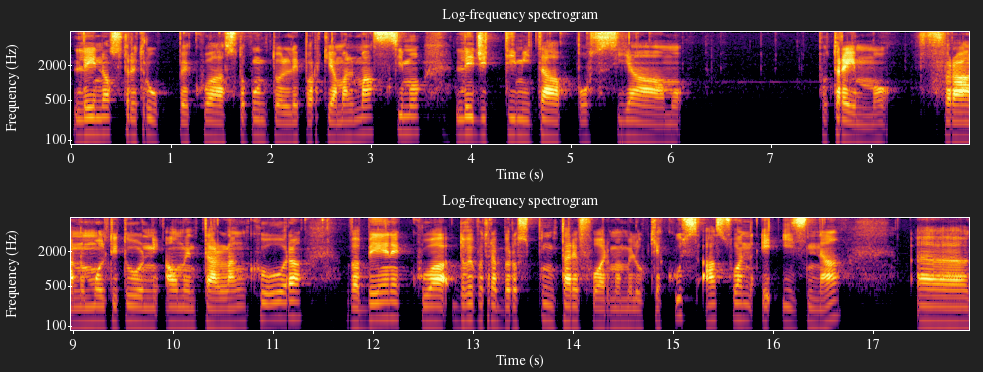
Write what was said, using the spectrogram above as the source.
le nostre truppe qua a sto punto le portiamo al massimo, legittimità possiamo, potremmo fra non molti turni aumentarla ancora, va bene, qua dove potrebbero spuntare fuori Mamelucchi, Akus, Aswan e Isna, uh,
